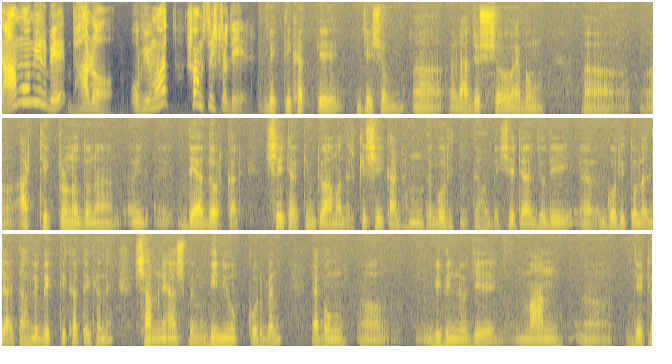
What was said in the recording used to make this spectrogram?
দামও মিলবে ভালো, অভিমত সংশ্লিষ্টদের। ব্যক্তিখাতকে যেসব রাজস্ব এবং আর্থিক প্রণোদনা দেয়া দরকার, সেটা কিন্তু আমাদেরকে সেই কাঠামোটা গড়ে তুলতে হবে। সেটা যদি গড়ে তোলা যায়, তাহলে ব্যক্তিখাত এখানে সামনে আসবেন, বিনিয়োগ করবেন এবং বিভিন্ন যে মান যেটা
